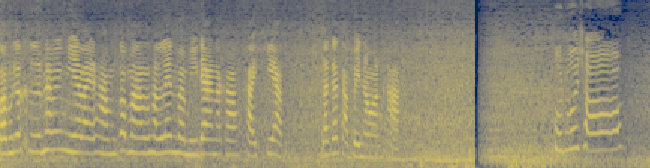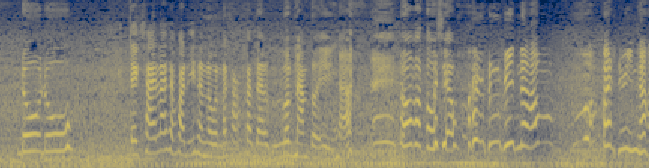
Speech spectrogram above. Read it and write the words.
ตอนกลางคืนถ้าไม่มีอะไรทำก็มาทันเล่นแบบนี้ได้นะคะคลายเครียด แล้วก็กลับไปนอนค่ะ คุณผู้ชม ดูดูเด็กชายราชพัฒน์อินทนนท์นะคะก็จะลดน้ำตัวเองค่ะแล้วประตูเชียวไว้มันมีน้ำมันมีน้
